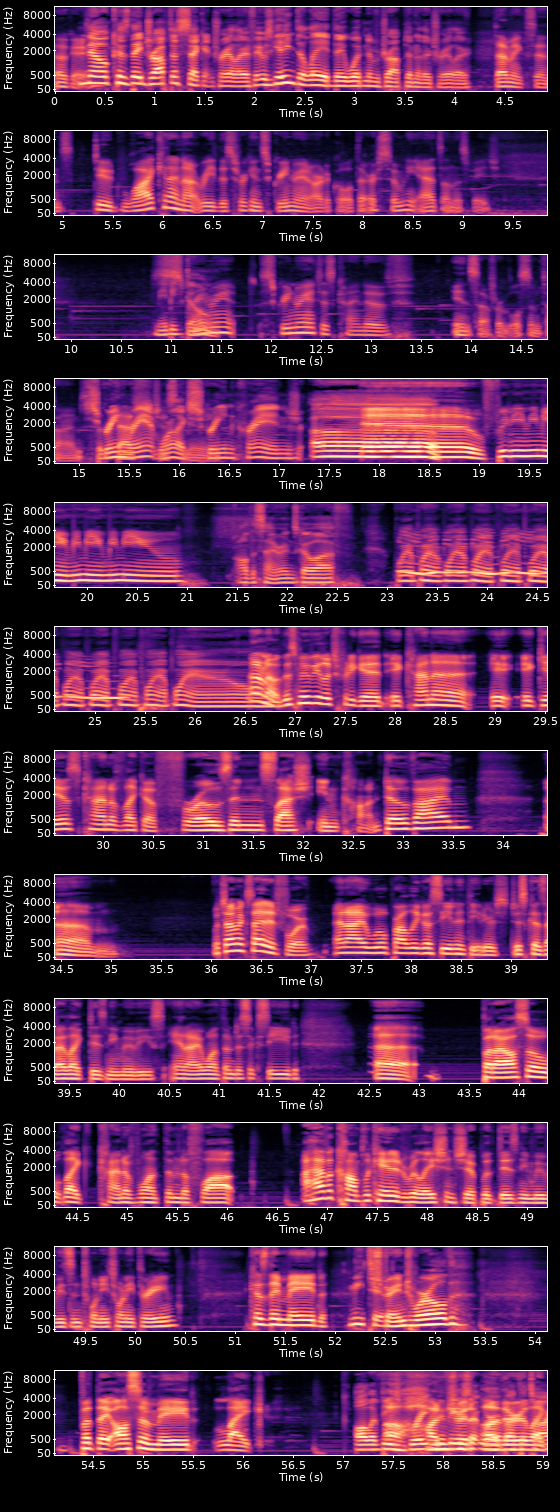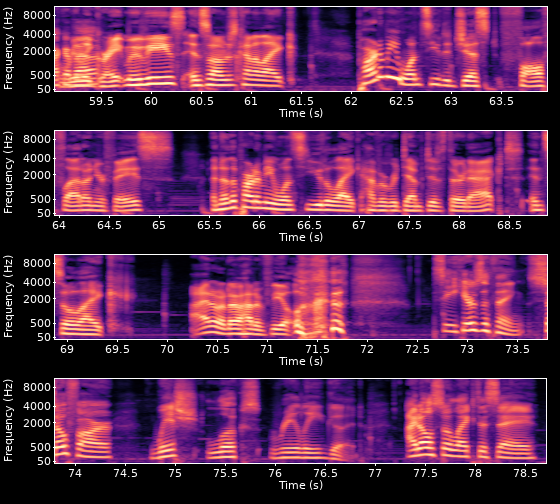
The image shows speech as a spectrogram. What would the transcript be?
Okay. no, because they dropped a second trailer. If it was getting delayed, they wouldn't have dropped another trailer. that makes sense, dude. Why can I not read this freaking Screen Rant article? There are so many ads on this page. Maybe Screen don't. Rant. Screen Rant is kind of insufferable sometimes. Screen rant, more like me. screen cringe. Oh, Oh, me me me me me me me. all the sirens go off. I I don't know. This movie looks pretty good. It kind of it it gives kind of like a Frozen slash Encanto vibe, um, which I'm excited for, and I will probably go see it in theaters just because I like Disney movies and I want them to succeed. Uh, but I also like kind of want them to flop. I have a complicated relationship with Disney movies in 2023 because they made Me too. Strange World, but they also made like all of these great movies that we're about other to like really about. great movies, and so I'm just kind of like, part of me wants you to just fall flat on your face. Another part of me wants you to like have a redemptive third act, and so like, I don't know how to feel. See, here's the thing. So far, Wish looks really good. I'd also like to say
